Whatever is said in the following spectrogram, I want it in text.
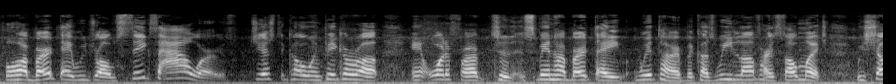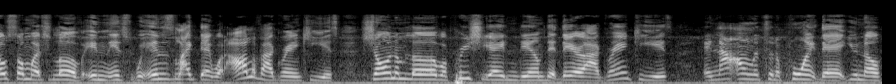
for her birthday, we drove six hours just to go and pick her up in order for her to spend her birthday with her because we love her so much. We show so much love, and it's and it's like that with all of our grandkids, showing them love, appreciating them that they're our grandkids. And not only to the point that, you know,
